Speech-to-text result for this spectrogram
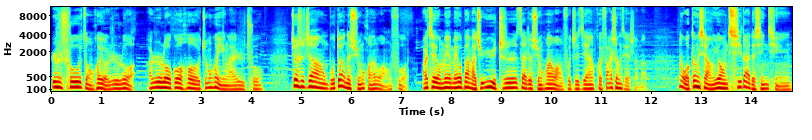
日出总会有日落，而日落过后终会迎来日出，就是这样不断的循环往复。而且我们也没有办法去预知在这循环往复之间会发生些什么。那我更想用期待的心情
